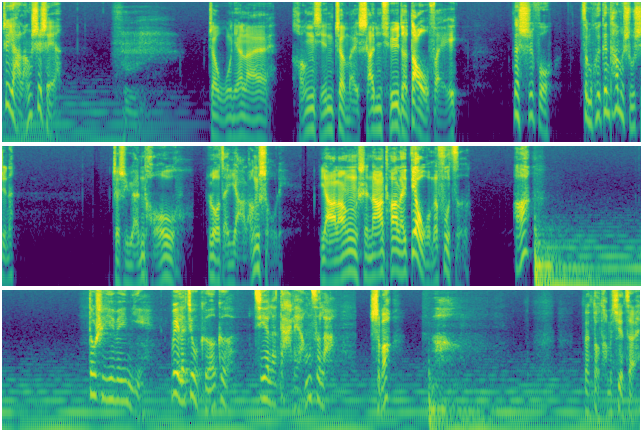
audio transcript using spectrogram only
这亚郎是谁啊？这五年来横行镇外山区的盗匪，那师傅怎么会跟他们熟识呢？这是源头落在亚郎手里，亚郎是拿他来钓我们父子。啊！都是因为你为了救格格接了大梁子了。什么？啊！难道他们现在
